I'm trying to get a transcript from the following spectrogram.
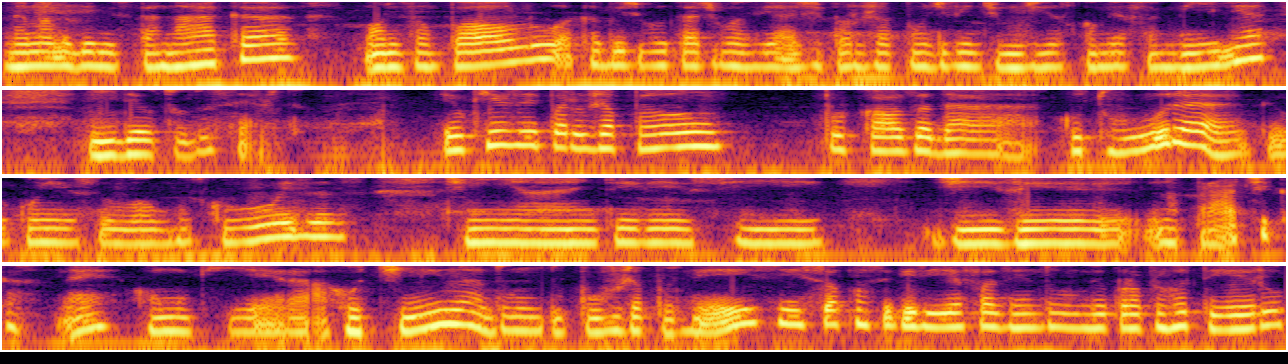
Meu nome é Denise Tanaka, moro em São Paulo, acabei de voltar de uma viagem para o Japão de 21 dias com minha família e deu tudo certo. Eu quis ir para o Japão por causa da cultura, que eu conheço algumas coisas, tinha interesse de ver na prática, né, como que era a rotina do, do povo japonês e só conseguiria fazendo o meu próprio roteiro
